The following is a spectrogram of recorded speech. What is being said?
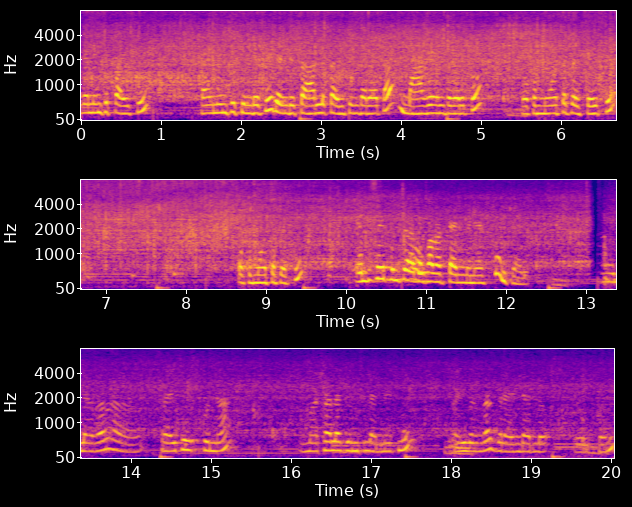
కింద నుంచి పైకి పైనుంచి కిందకి రెండు సార్లు కలిపిన తర్వాత మాగేంత వరకు ఒక మూత పెట్టేసి ఒక మూత పెట్టి ఎంతసేపు ఉంచాలి? ఒక టెన్ మినిట్స్ ఉంచాలి. ఇలాగా ఫ్రై చేసుకున్న మసాలా దినుసులు అన్నిటిని ఈ విధంగా గ్రైండర్లో వేసుకొని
